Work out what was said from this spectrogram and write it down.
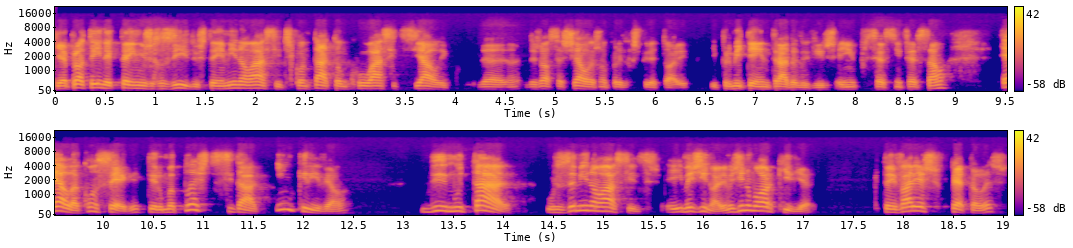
que é a proteína que tem os resíduos, tem aminoácidos, contatam com o ácido ciálico da, das nossas células no aparelho respiratório e permitem a entrada do vírus em um processo de infecção, ela consegue ter uma plasticidade incrível de mutar os aminoácidos. Imagina, olha, imagina uma orquídea que tem várias pétalas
